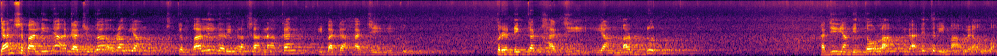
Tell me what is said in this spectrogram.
Dan sebaliknya ada juga orang yang kembali dari melaksanakan ibadah haji itu predikat haji yang mardut haji yang ditolak tidak diterima oleh Allah.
